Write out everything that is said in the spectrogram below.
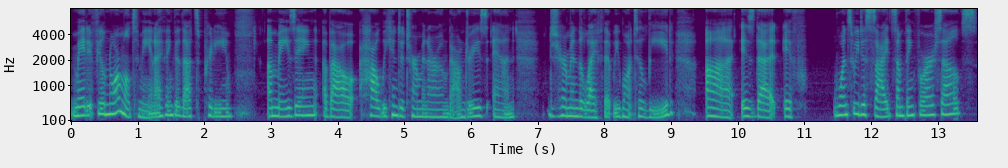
made it feel normal to me. And I think that that's pretty amazing about how we can determine our own boundaries and determine the life that we want to lead. Uh, is that if once we decide something for ourselves,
